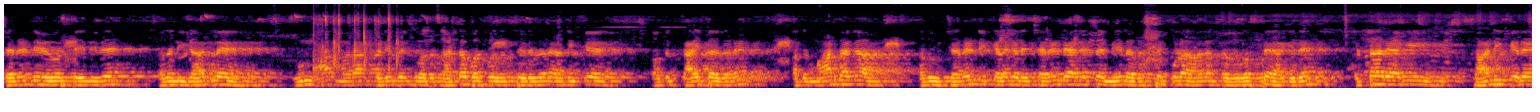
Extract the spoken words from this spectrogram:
ಚರಂಡಿ ವ್ಯವಸ್ಥೆ ಏನಿದೆ, ಅದನ್ನ ಈಗಾಗಲೇ ಆರು ಮರ ಕಡಿಬೇಕು ಅದಕ್ಕೆ ಅಡ್ಡ ಬರ್ತದೆ ಅಂತ ಹೇಳಿದರೆ ಅದಕ್ಕೆ ಅದನ್ನು ಕಾಯ್ತಾ ಇದ್ದಾರೆ. ಅದನ್ನು ಮಾಡಿದಾಗ ಅದು ಚರಂಡಿ ಕೆಳಗಡೆ, ಚರಂಡಿ ಆಗುತ್ತೆ, ಮೇಲೆ ರಸ್ತೆ ಕೂಡ ಆಗಂತ ವ್ಯವಸ್ಥೆ ಆಗಿದೆ. ಒಟ್ಟಾರೆಯಾಗಿ ಸಾಣಿಕೆರೆ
